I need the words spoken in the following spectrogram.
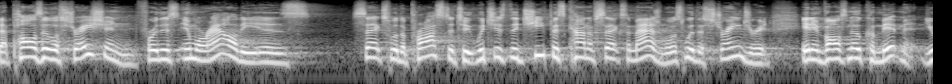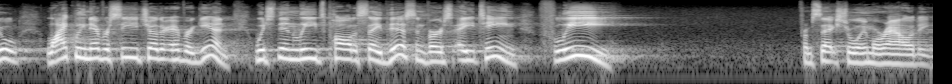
that Paul's illustration for this immorality is sex with a prostitute, which is the cheapest kind of sex imaginable. It's with a stranger. It, it involves no commitment. You'll likely never see each other ever again, which then leads Paul to say this in verse 18 flee from sexual immorality.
